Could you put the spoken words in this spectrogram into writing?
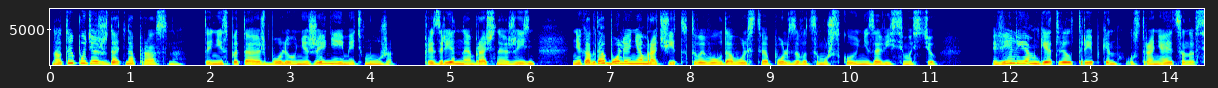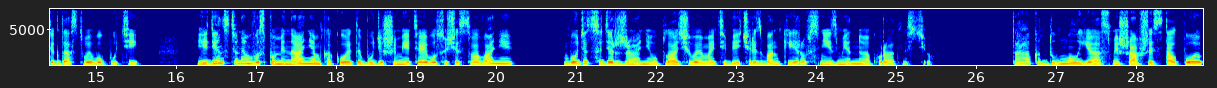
Но ты будешь ждать напрасно. Ты не испытаешь боли унижения иметь мужа презренная брачная жизнь никогда более не омрачит твоего удовольствия пользоваться мужской независимостью. Вильям Гетвилл Трипкин устраняется навсегда с твоего пути. Единственным воспоминанием, какое ты будешь иметь о его существовании, будет содержание, уплачиваемое тебе через банкиров с неизменной аккуратностью. Так думал я, смешавшись с толпою,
